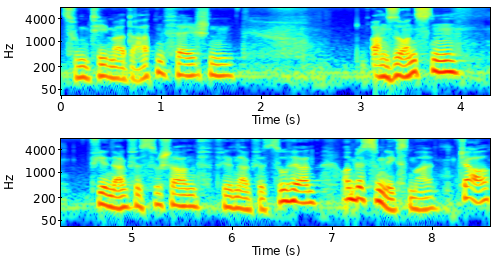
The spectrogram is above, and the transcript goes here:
zum Thema Datenfälschen. Ansonsten vielen Dank fürs Zuschauen, vielen Dank fürs Zuhören und bis zum nächsten Mal. Ciao.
